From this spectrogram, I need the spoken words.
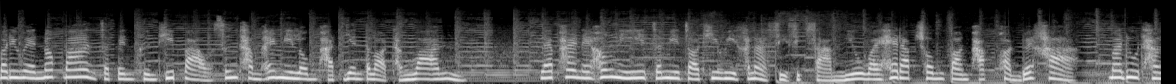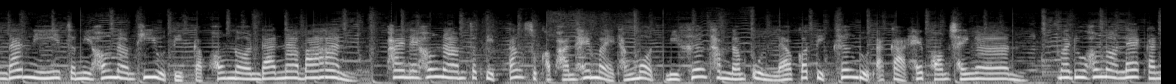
บริเวณนอกบ้านจะเป็นพื้นที่เปล่า ซึ่งทำให้มีลมพัดเย็นตลอดทั้งวัน และภายในห้องนี้จะมีจอทีวีขนาด 43 นิ้วไว้ให้รับชมตอนพักผ่อนด้วยค่ะ มาดูทางด้านนี้จะมีห้องน้ำที่อยู่ติดกับห้องนอนด้านหน้าบ้าน ภายในห้องน้ำจะติดตั้งสุขภัณฑ์ให้ใหม่ทั้งหมด มีเครื่องทำน้ำอุ่นแล้วก็ติดเครื่องดูดอากาศให้พร้อมใช้งาน มาดูห้องนอนแรกกัน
